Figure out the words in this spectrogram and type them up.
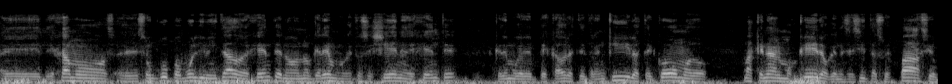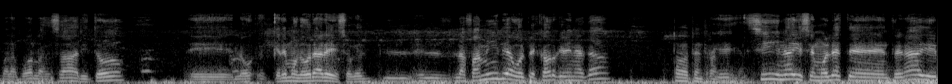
Eh, dejamos, es un cupo muy limitado de gente, no, no queremos que esto se llene de gente, queremos que el pescador esté tranquilo, esté cómodo, más que nada el mosquero que necesita su espacio para poder lanzar y todo. Eh, lo- queremos lograr eso, que el- el- la familia o el pescador que viene acá, Todo ten eh, sí, nadie se moleste entre nadie.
